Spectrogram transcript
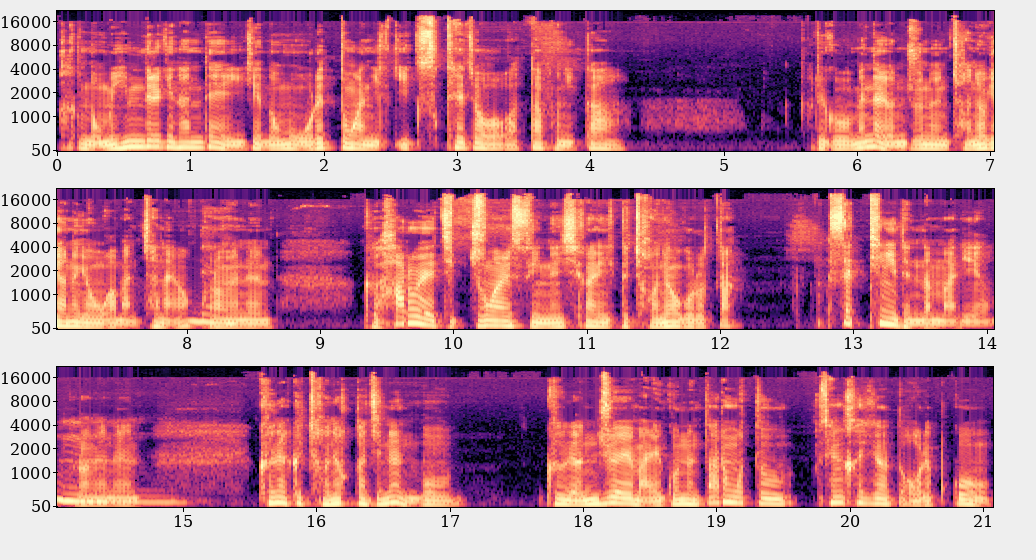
가끔 너무 힘들긴 한데 이게 너무 오랫동안 익숙해져 왔다 보니까 그리고 맨날 연주는 저녁에 하는 경우가 많잖아요. 네. 그러면은 그 하루에 집중할 수 있는 시간이 그 저녁으로 딱 세팅이 된단 말이에요. 음. 그러면은 그날 그 저녁까지는 뭐 그 연주회 말고는 다른 것도 생각하기가 또 어렵고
